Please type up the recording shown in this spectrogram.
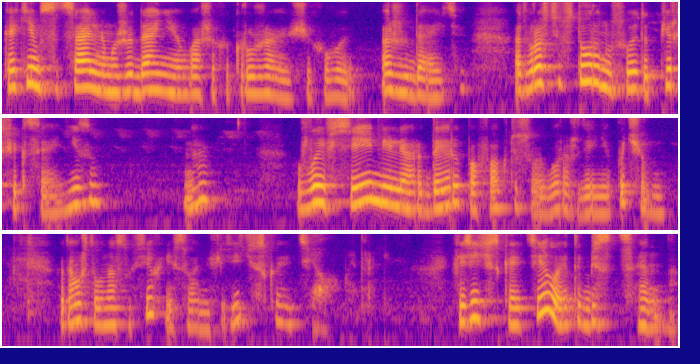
каким социальным ожиданиям ваших окружающих вы ожидаете. Отбросьте в сторону свой этот перфекционизм. Да? Вы все миллиардеры по факту своего рождения. Почему? Потому что у нас у всех есть с вами физическое тело, мои дорогие. Физическое тело – это бесценно.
